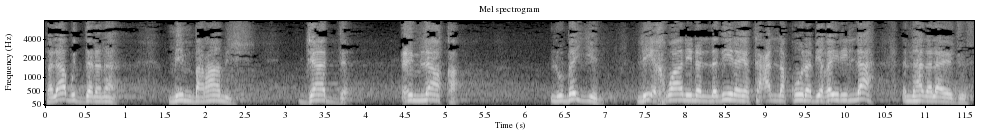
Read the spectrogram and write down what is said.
فلا بد لنا من برامج جادة عملاقة نبين لإخواننا الذين يتعلقون بغير الله أن هذا لا يجوز.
